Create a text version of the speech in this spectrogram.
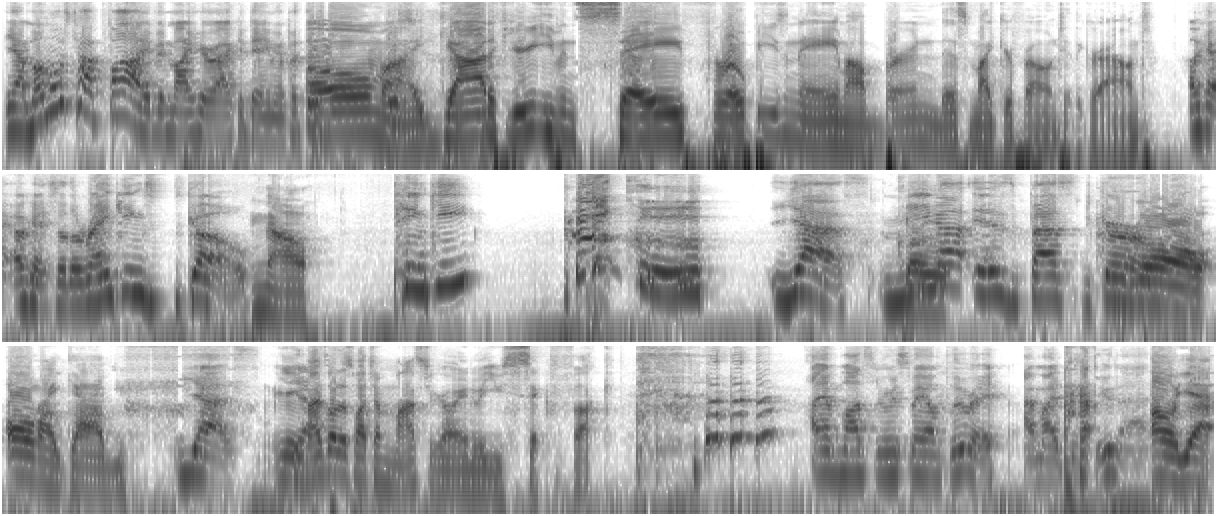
Yeah, Momo's top five in My Hero Academia, but Oh my god, if you even say Froppy's name, I'll burn this microphone to the ground. Okay, okay. So the rankings go: No. Pinky, Pinky. yes. Mina is best girl, No. Oh my god. You. yes. Yeah, you yes. might as well just watch a Monster Girl anime. You sick fuck. I have Monster Musume on Blu-ray. I might just do that. Oh yeah.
